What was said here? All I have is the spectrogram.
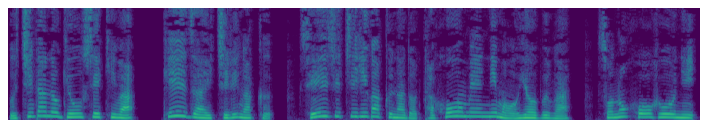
内田の業績は、経済地理学、政治地理学など多方面にも及ぶが、その方法に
